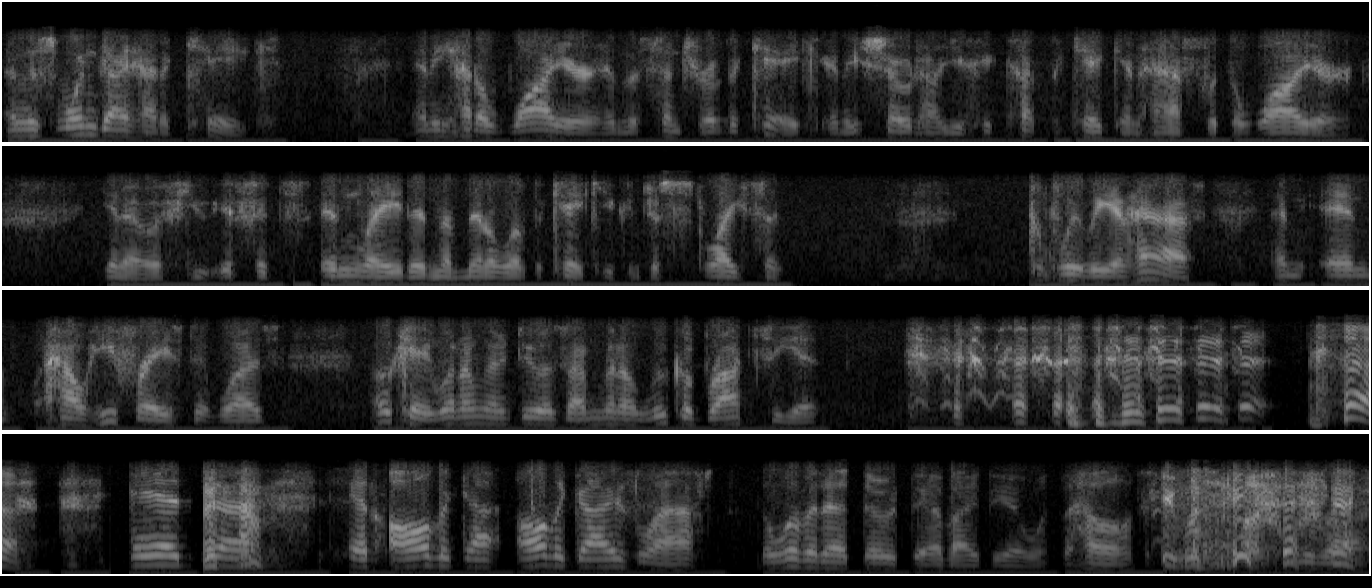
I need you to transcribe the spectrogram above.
And this one guy had a cake, and he had a wire in the center of the cake, and he showed how you could cut the cake in half with the wire. You know, if you if it's inlaid in the middle of the cake, you can just slice it completely in half. And and how he phrased it was, okay, what I'm going to do is I'm going to Luca Brasi it. and uh, and all the guy all the guys laughed. The woman had no damn idea what the hell he was talking about.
